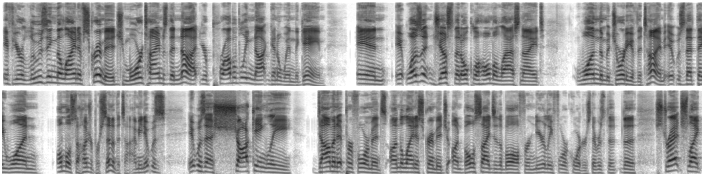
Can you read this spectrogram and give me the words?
if you're losing the line of scrimmage more times than not, you're probably not going to win the game. And it wasn't just that Oklahoma last night won the majority of the time, it was that they won almost 100% of the time. I mean, it was it was a shockingly dominant performance on the line of scrimmage on both sides of the ball for nearly four quarters. There was the the stretch like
